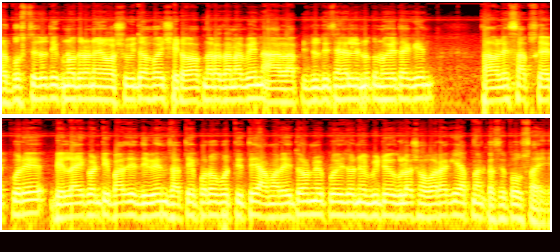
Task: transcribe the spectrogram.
আর বুঝতে যদি কোনো ধরনের অসুবিধা হয় সেটাও আপনারা জানাবেন। আর আপনি যদি চ্যানেলে নতুন হয়ে থাকেন, তাহলে সাবস্ক্রাইব করে বেল আইকনটি বাজিয়ে দিবেন, যাতে পরবর্তীতে আমার এই ধরনের প্রয়োজনীয় ভিডিওগুলো সবার আগে আপনার কাছে পৌঁছায়।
